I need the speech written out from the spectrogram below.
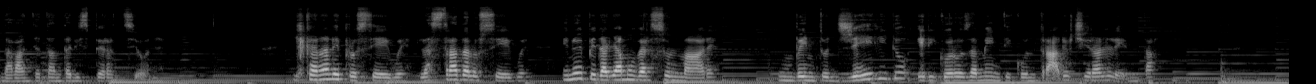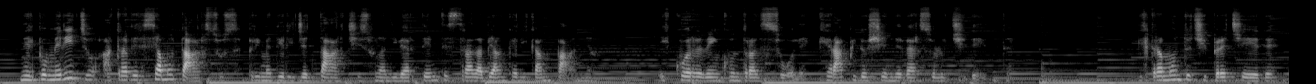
davanti a tanta disperazione. Il canale prosegue, la strada lo segue e noi pedaliamo verso il mare. Un vento gelido e rigorosamente contrario ci rallenta. Nel pomeriggio attraversiamo Tarsus prima di rigettarci su una divertente strada bianca di campagna e correre incontro al sole che rapido scende verso l'occidente. Il tramonto ci precede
